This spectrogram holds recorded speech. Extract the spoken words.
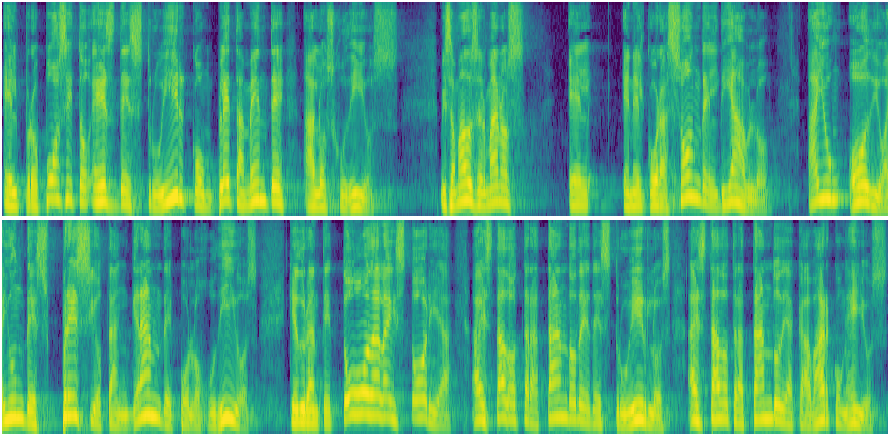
El propósito es destruir completamente a los judíos. Mis amados hermanos, en el corazón del diablo hay un odio, hay un desprecio tan grande por los judíos que durante toda la historia ha estado tratando de destruirlos, ha estado tratando de acabar con ellos.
